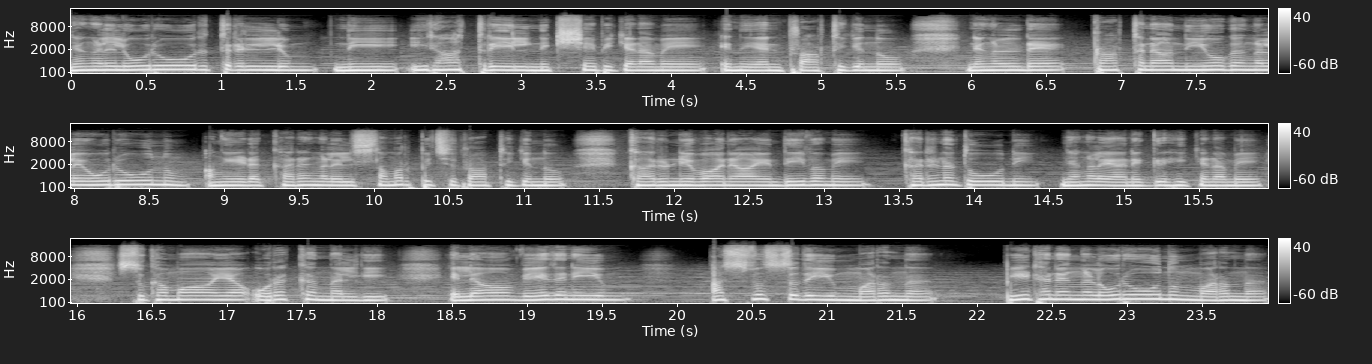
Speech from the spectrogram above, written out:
ഞങ്ങളിൽ ഓരോരുത്തരിലും നീ ഈ രാത്രിയിൽ നിക്ഷേപിക്കണമേ എന്ന് ഞാൻ പ്രാർത്ഥിക്കുന്നു. ഞങ്ങളുടെ പ്രാർത്ഥനാ നിയോഗങ്ങളെ ഓരോന്നും അങ്ങയുടെ കരങ്ങളിൽ സമർപ്പിച്ച് പ്രാർത്ഥിക്കുന്നു. കാരുണ്യവാനായ ദൈവമേ കരുണ തോന്നി ഞങ്ങളെ അനുഗ്രഹിക്കണമേ. സുഖമായ ഉറക്കം നൽകി എല്ലാ വേദനയും അസ്വസ്ഥതയും മറന്ന് പീഡനങ്ങൾ ഓരോന്നും മറന്ന്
